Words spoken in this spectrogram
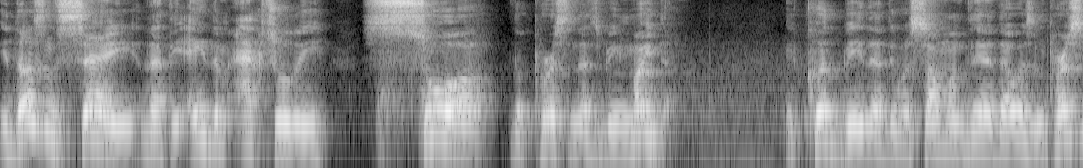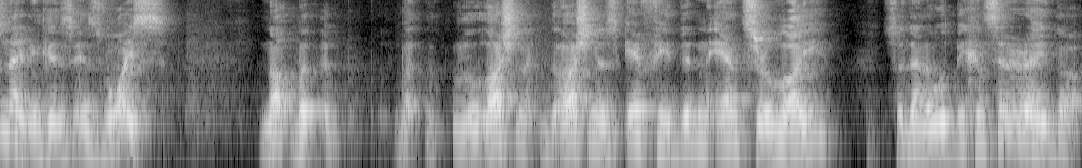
It doesn't say that the Edom actually saw the person that's being Moida. It could be that there was someone there that was impersonating his, his voice. No, but but the Lashon, the is if he didn't answer Loi, so then it would be considered a Hidah.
